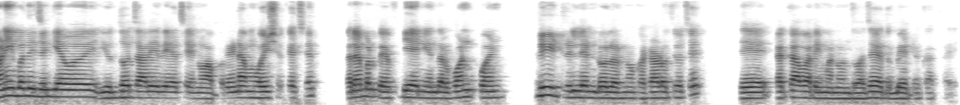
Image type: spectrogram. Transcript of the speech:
ઘણી બધી જગ્યાઓએ યુદ્ધો ચાલી રહ્યા છે, એનું આ પરિણામ હોઈ શકે છે, બરાબર? તો એફડીઆઈની અંદર વન પોઈન્ટ થ્રી ટ્રિલિયન ડોલરનો ઘટાડો થયો છે, જે ટકાવારીમાં નોંધવા જાય તો બે ટકા થાય.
